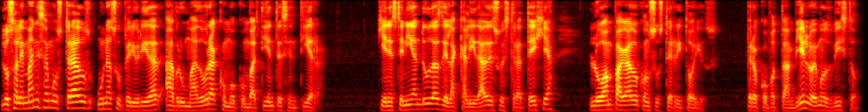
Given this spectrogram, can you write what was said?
los alemanes han mostrado una superioridad abrumadora como combatientes en tierra. Quienes tenían dudas de la calidad de su estrategia lo han pagado con sus territorios. Pero como también lo hemos visto,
